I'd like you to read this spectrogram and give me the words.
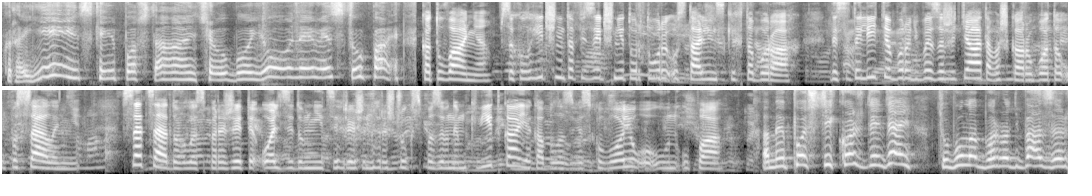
Український повстанче в бою не відступай. Катування, психологічні та фізичні тортури у сталінських таборах, десятиліття боротьби за життя та важка робота у поселенні. Все це довелось пережити Ользі Домніці Гришин Грищук з позивним Квітка, яка була зв'язковою ОУН УПА. А ми пості кожен день, то була боротьба за,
